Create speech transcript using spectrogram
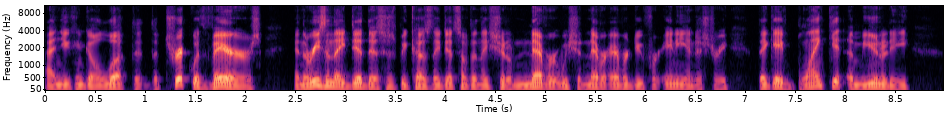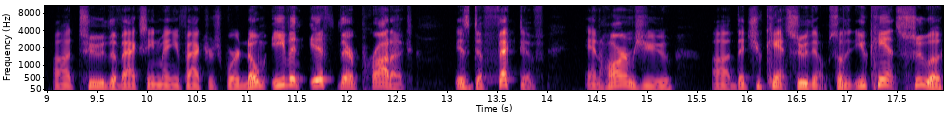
and you can go look. The, the trick with VAERS, and the reason they did this is because they did something they should have never, we should never ever do for any industry. They gave blanket immunity uh, to the vaccine manufacturers, where no, even if their product is defective and harms you, uh, that you can't sue them. So that you can't sue a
